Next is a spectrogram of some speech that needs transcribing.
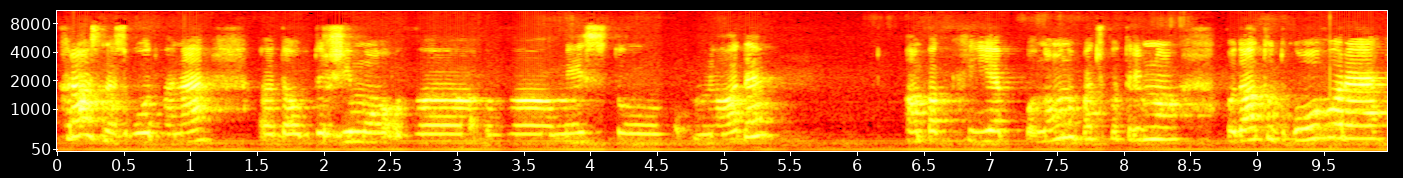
krasne zgodbe, ne, eh, da obdržimo v, v mestu mlade. Ampak je ponovno pač potrebno podati odgovore,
